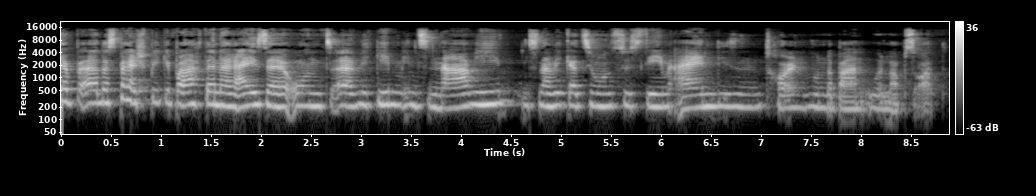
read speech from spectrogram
habe äh, das Beispiel gebracht einer Reise und äh, wir geben ins Navi, ins Navigationssystem ein, diesen tollen, wunderbaren Urlaubsort.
